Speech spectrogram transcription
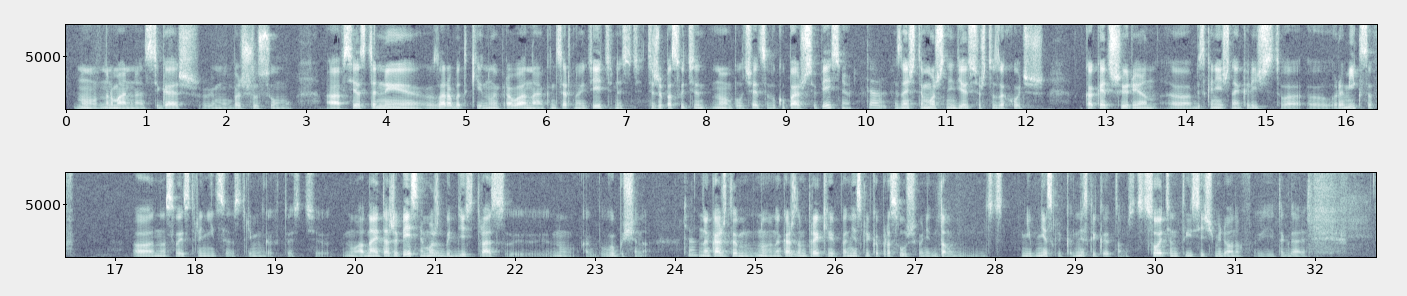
ну, нормально, стягаешь ему большую сумму, а все остальные заработки, ну, и права на концертную деятельность, ты же, по сути, ну, получается, выкупаешь всю песню, Так. значит, ты можешь с ней делать все, что захочешь. Как Эд Шириан, э, бесконечное количество э, ремиксов э, на своей странице в стримингах. То есть, ну, одна и та же песня может быть 10 раз, ну, как бы выпущена. Так. На каждом, ну, на каждом треке по несколько прослушиваний. Ну, там, не несколько, несколько там, сотен тысяч, миллионов и так далее.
